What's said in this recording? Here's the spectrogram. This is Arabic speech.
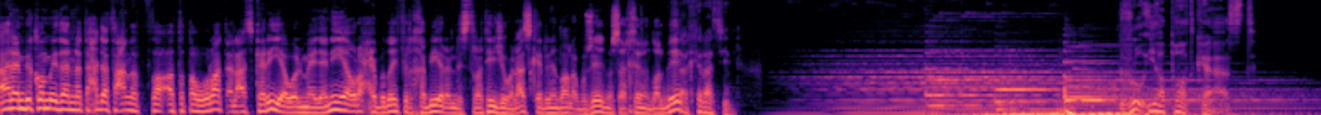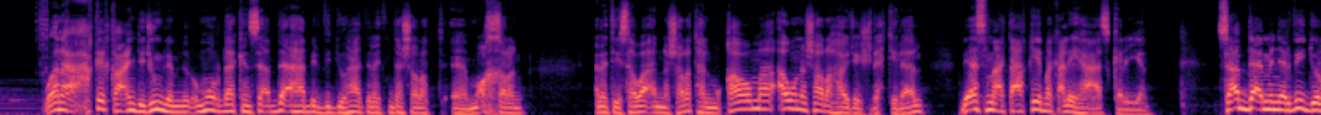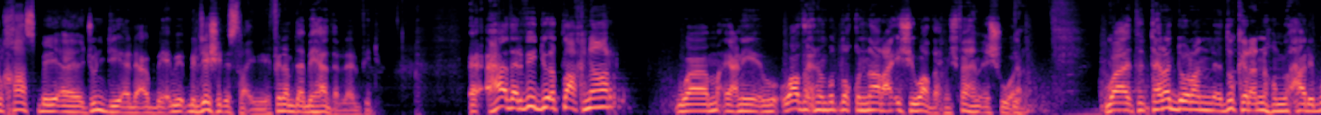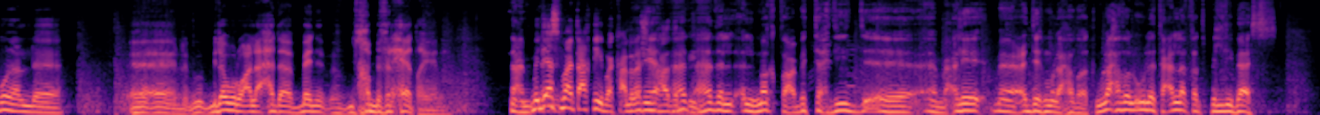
أهلا بكم. اذا نتحدث عن التطورات العسكرية والميدانية. أرحب بضيفي الخبير الاستراتيجي والعسكري نضال أبو زيد. مساء الخير نضال بيه مساء الخير رؤيا بودكاست. وأنا حقيقة عندي جملة من الأمور لكن سأبدأها بالفيديوهات التي انتشرت آه، مؤخرا التي سواء نشرتها المقاومة أو نشرها جيش الاحتلال لأسمع تعقيبك عليها عسكريا. سأبدأ من الفيديو الخاص بجندي بالجيش الإسرائيلي. فنبدأ بهذا الفيديو. آه، هذا الفيديو إطلاق نار ويعني واضح انهم بيطلقوا النار على شيء واضح مش فاهم إيش هو. نعم. وتندرا ذكر أنهم يحاربون آه، آه، بدوروا على حدا بين متخبي في الحيطة يعني. نعم. بدي أسمع تعقيبك على نشر يعني هذا الفيديو. هذا المقطع بالتحديد عليه عدة ملاحظات، الملاحظة الأولى تعلقت باللباس.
